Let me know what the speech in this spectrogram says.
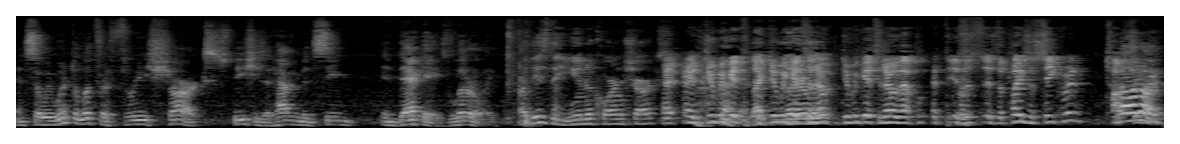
And so we went to look for three sharks species that haven't been seen in decades, literally. Are these the unicorn sharks? And, and do we get Like do we get to know do we get to know that pl- is, this, is the place a secret? Top no, secret?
